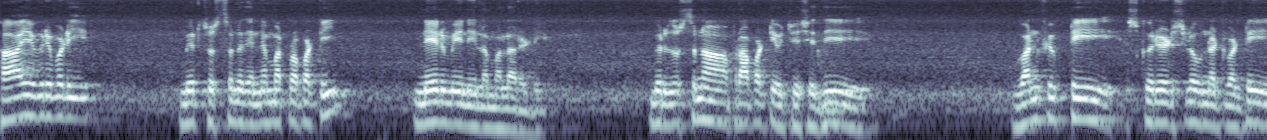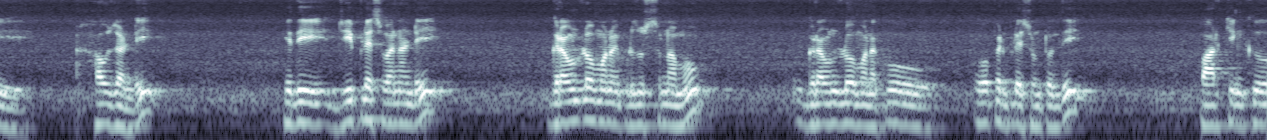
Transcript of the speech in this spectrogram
హాయ్ ఎవ్రీబడి. మీరు చూస్తున్నది ఎన్ఎంఆర్ ప్రాపర్టీ. నేను మీ నీలం మల్లారెడ్డి మీరు చూస్తున్న ప్రాపర్టీ వచ్చేసేది వన్ ఫిఫ్టీ స్క్వేర్ యార్డ్స్లో ఉన్నటువంటి హౌస్ అండి. ఇది జీ ప్లస్ వన్ అండి. గ్రౌండ్లో మనం ఇప్పుడు చూస్తున్నాము. గ్రౌండ్లో మనకు ఓపెన్ ప్లేస్ ఉంటుంది. పార్కింగ్కు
